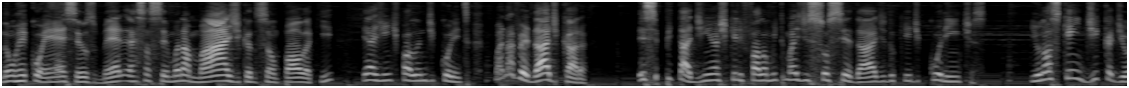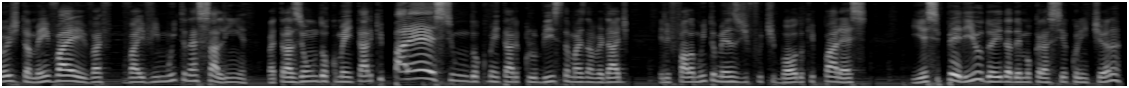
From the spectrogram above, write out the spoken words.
não reconhece os méritos. Essa semana mágica do São Paulo aqui e a gente falando de Corinthians. Mas na verdade, cara, esse pitadinho acho que ele fala muito mais de sociedade do que de Corinthians. E o nosso Quem Indica de hoje também vai, vai, vai vir muito nessa linha. Vai trazer um documentário que parece um documentário clubista, mas na verdade ele fala muito menos de futebol do que parece. E esse período aí da democracia corintiana,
